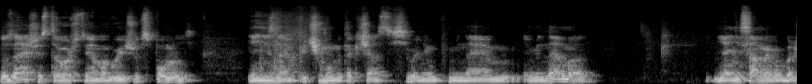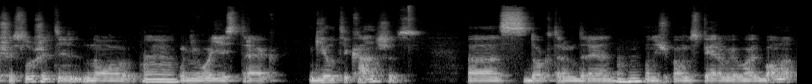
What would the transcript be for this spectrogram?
ну, знаешь, из того, что я могу еще вспомнить, я не знаю, почему мы так часто сегодня упоминаем Эминема, я не самый его большой слушатель, но у него есть трек Guilty Conscience э, с доктором Дре. Mm-hmm. Он еще, по-моему, с первого его альбома.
